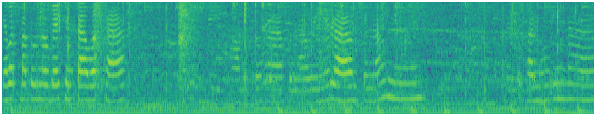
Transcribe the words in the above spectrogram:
Dapat matunaw guys yung tawas ha. Ito ha, tunawin niya lang, tunawin. Haluin lang.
